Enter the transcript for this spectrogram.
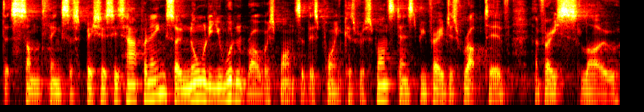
that something suspicious is happening. So normally you wouldn't roll response at this point because response tends to be very disruptive and very slow.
